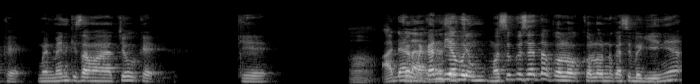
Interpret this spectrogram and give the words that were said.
kayak main-main ki sama cowok kayak kayak Ah, ada karena lah. kan dia beg- maksudku saya tahu kalau kalau nu kasih begini ya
